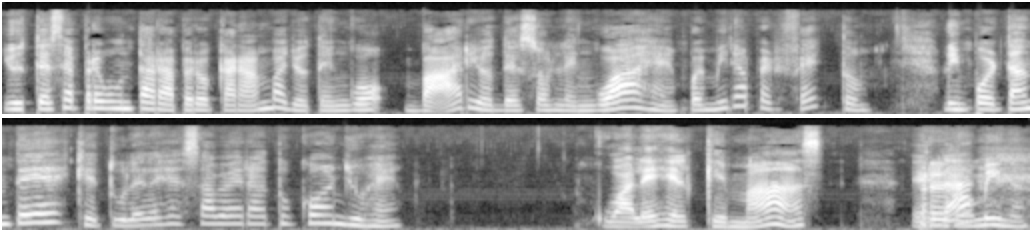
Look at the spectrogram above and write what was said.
Y usted se preguntará, pero caramba, yo tengo varios de esos lenguajes. Pues mira, perfecto. Lo importante es que tú le dejes saber a tu cónyuge cuál es el que más Predomina.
